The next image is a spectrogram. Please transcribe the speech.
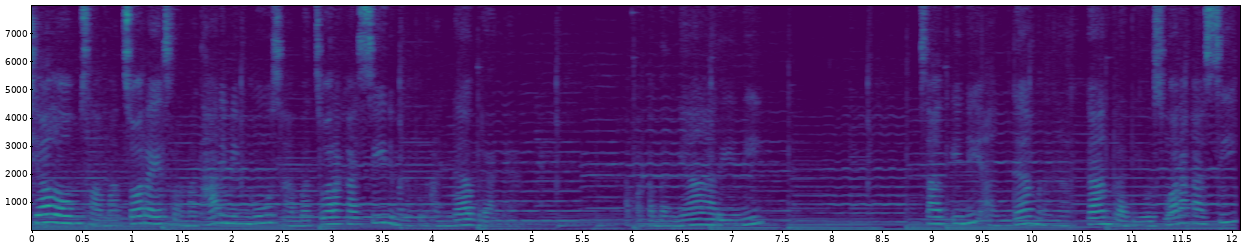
Shalom, selamat sore, selamat hari Minggu, sahabat suara kasih di mana pun Anda berada. Apa kabarnya hari ini? Saat ini Anda mendengarkan radio suara kasih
